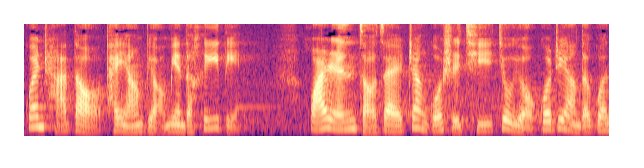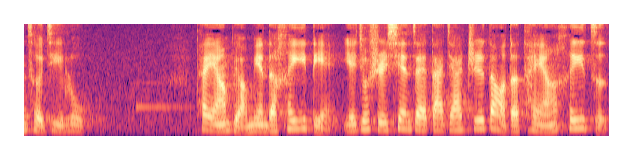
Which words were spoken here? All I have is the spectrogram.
观察到太阳表面的黑点。华人早在战国时期就有过这样的观测记录。太阳表面的黑点，也就是现在大家知道的太阳黑子，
